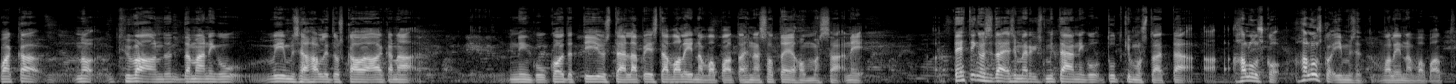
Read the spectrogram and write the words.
Vaikka, no hyvä on tämä niinku viimeisen hallituskauden aikana niinku koitettiin just läpi sitä valinnanvapautta siinä sote-hommassa, niin tehtiinkö sitä esimerkiksi mitään niinku tutkimusta, että halusko, halusko ihmiset valinnanvapautta?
